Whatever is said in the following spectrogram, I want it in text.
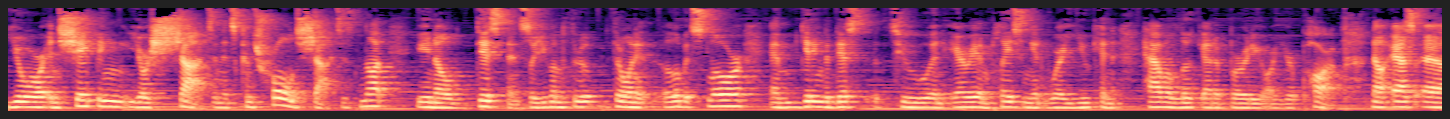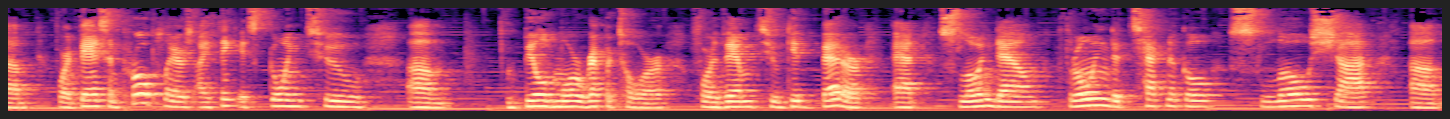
your and shaping your shots and it's controlled shots. It's not, you know, distance. So you're gonna throw, throwing it a little bit slower and getting the disc to an area and placing it where you can have a look at a birdie or your par. Now, as um, for advanced and pro players, I think it's going to um, build more repertoire for them to get better at slowing down, throwing the technical slow shot uh,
